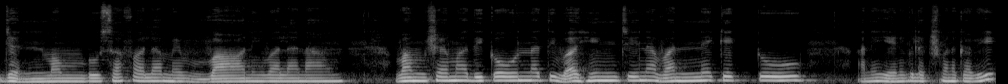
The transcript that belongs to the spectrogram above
జన్మంబు సఫలమెవ్వాని వలన. వంశమధికోన్నతి వహించిన వన్నెకెక్కు అని ఏనుగు లక్ష్మణ కవి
